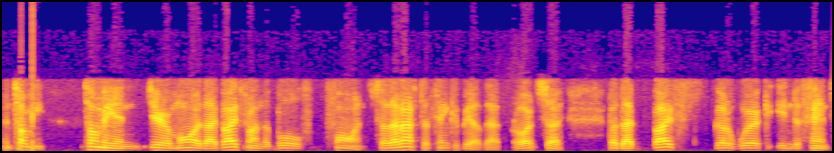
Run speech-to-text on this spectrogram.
and Tommy, Tommy and Jeremiah, they both run the ball fine, so they don't have to think about that, right? So, but they both got to work in defence,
